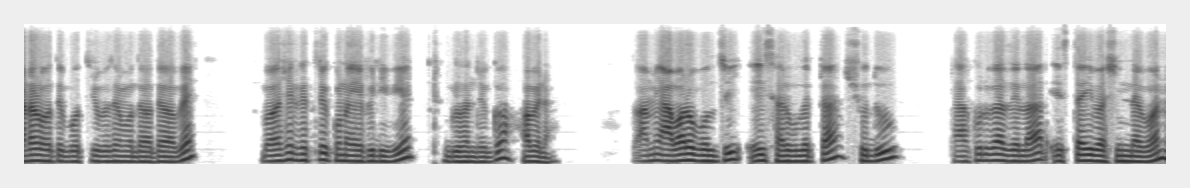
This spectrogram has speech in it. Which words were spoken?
আঠারো হতে বত্রিশ বছরের মধ্যে হতে হবে। বয়সের ক্ষেত্রে কোনো এফিডেভিট গ্রহণযোগ্য হবে না। তো আমি আবারও বলছি, এই সার্কুলারটা শুধু ঠাকুরগাঁ জেলার স্থায়ী বাসিন্দাগণ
